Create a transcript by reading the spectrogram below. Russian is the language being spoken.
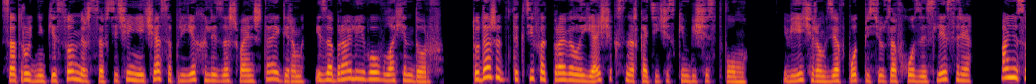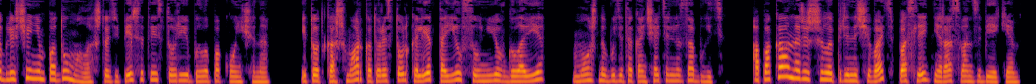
Сотрудники Сомерса в течение часа приехали за Швайнштайгером и забрали его в Лахендорф. Туда же детектив отправил ящик с наркотическим веществом. Вечером, взяв подпись у завхоза и слесаря, Аня с облегчением подумала, что теперь с этой историей было покончено. И тот кошмар, который столько лет таился у нее в голове, можно будет окончательно забыть. А пока она решила переночевать последний раз в Анзбеке.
